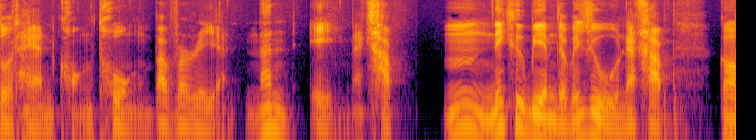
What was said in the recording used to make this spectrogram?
ตัวแทนของธงบาวาเรียนั่นเองนะครับอืมนี่คือ BMW นะครับก็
